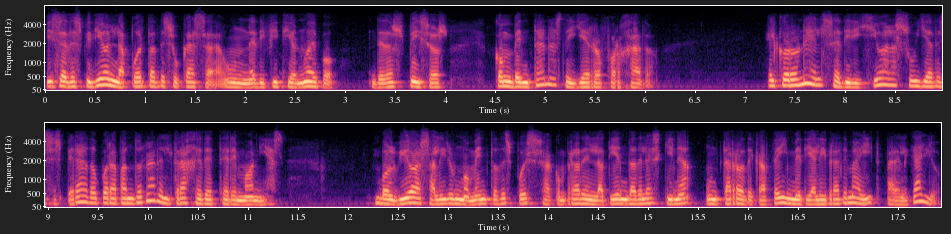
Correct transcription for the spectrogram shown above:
Y se despidió en la puerta de su casa, un edificio nuevo, de dos pisos, con ventanas de hierro forjado. El coronel se dirigió a la suya desesperado por abandonar el traje de ceremonias. Volvió a salir un momento después a comprar en la tienda de la esquina un tarro de café y media libra de maíz para el gallo.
